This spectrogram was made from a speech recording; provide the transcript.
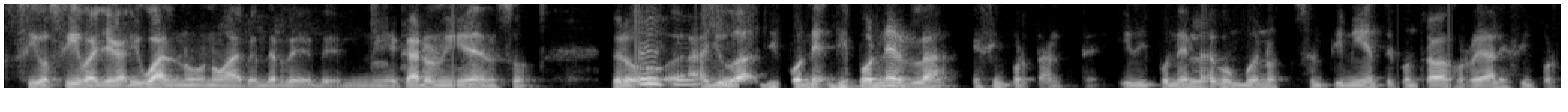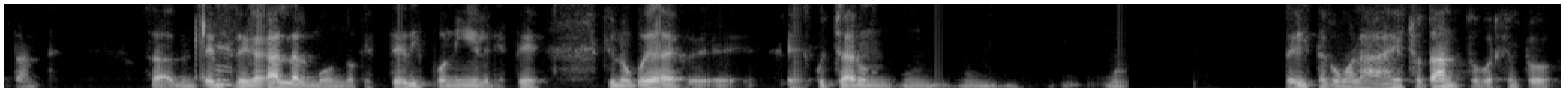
sí o sí va a llegar igual, no, no va a depender de, ni de caro ni de denso, pero ayuda, disponerla es importante y disponerla con buenos sentimientos y con trabajo real es importante. O sea, entregarla al mundo, que esté disponible, que esté, que uno pueda eh, escuchar un, entrevista como la has hecho tanto. Por ejemplo,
